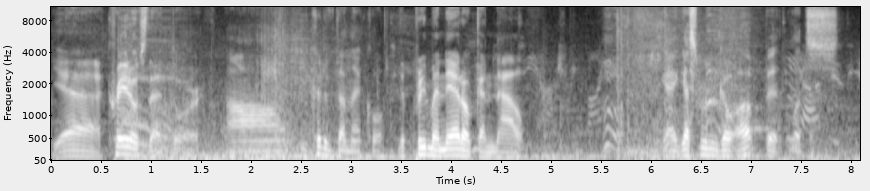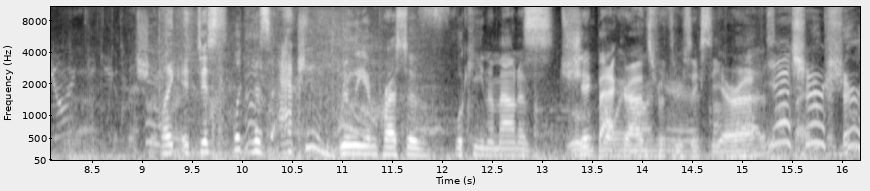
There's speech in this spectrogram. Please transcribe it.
yeah, Kratos that door. Um, you could have done that cool. The Primanero Canal. Okay, I guess I'm gonna go up, but let's uh, get this shit. Like it just Look, this is actually a really impressive looking amount of shit backgrounds for going on here. 360 not era. bad, Yeah, not sure, bad. sure.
